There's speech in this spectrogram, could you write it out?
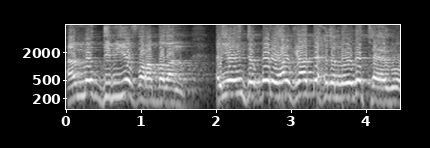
ama dibiyo fara badan ayaa inta qori halkaa dhexda looga taago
